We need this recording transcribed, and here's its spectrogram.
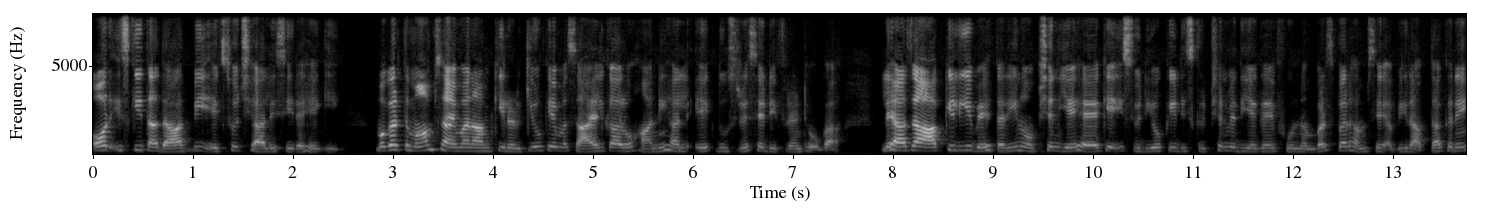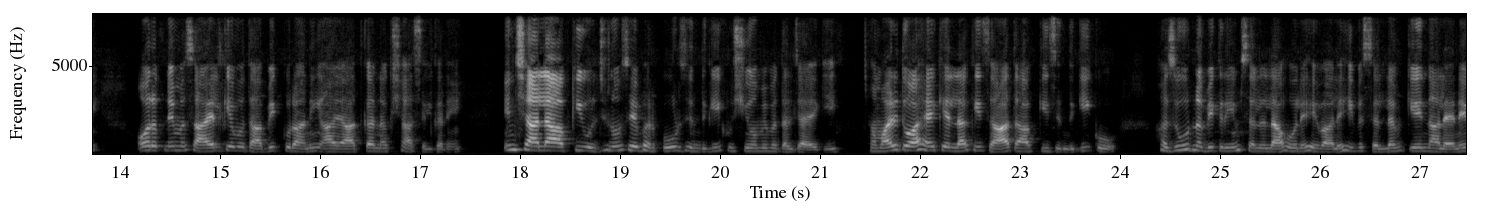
और इसकी तादाद भी एक सौ छियालीस ही रहेगी। मगर तमाम साइमा नाम की लड़कियों के मसाइल का रूहानी हल एक दूसरे से डिफरेंट होगा। लिहाजा आपके लिए बेहतरीन ऑप्शन ये है कि इस वीडियो की डिस्क्रिप्शन में दिए गए फ़ोन नंबर्स पर हमसे अभी रबता करें और अपने मसाइल के मुताबिक कुरानी आयात का नक्श हासिल करें। इन आपकी उलझनों से भरपूर ज़िंदगी खुशियों में बदल जाएगी। हमारी दुआ है कि अल्लाह की ज़ात आपकी ज़िंदगी को हजूर नबी करीम सल्लल्लाहु अलैहि वसल्लम के नालैन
